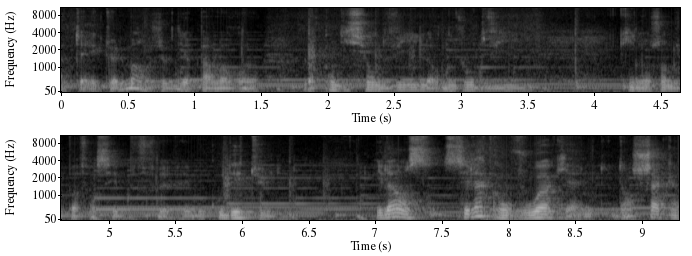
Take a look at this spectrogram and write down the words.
intellectuellement, je veux dire par leurs leur conditions de vie, leur niveau de vie, qui n'ont sans doute pas fait, fait beaucoup d'études. Et là, c'est là qu'on voit qu'il y a dans chacun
